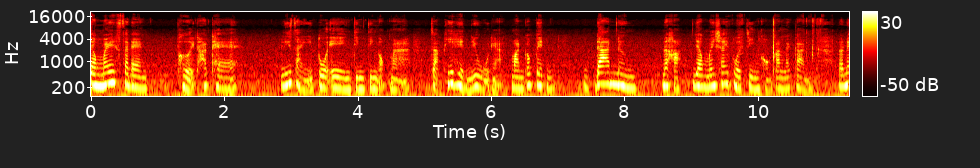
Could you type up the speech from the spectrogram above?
ยังไม่แสดงเผยท่าแท้ นิสัยตัวเองจริง ๆออกมา จากที่เห็นอยู่เนี่ยมันก็เป็นด้านหนึ่งนะคะ ยังไม่ใช่ตัวจริงของกันและกัน แล้วใน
